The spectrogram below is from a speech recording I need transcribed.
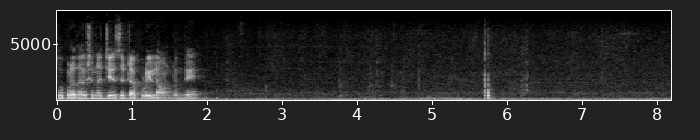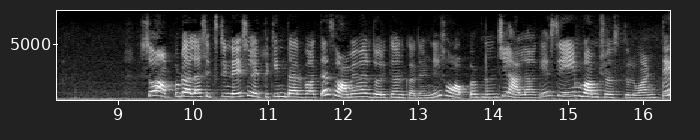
సో ప్రదక్షిణ చేసేటప్పుడు ఇలా ఉంటుంది. సో అప్పుడు అలా సిక్స్టీన్ డేస్ వెతికిన తర్వాత స్వామివారు దొరికారు కదండి. సో అప్పటి నుంచి అలాగే సేమ్ వంశస్థులు. అంటే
